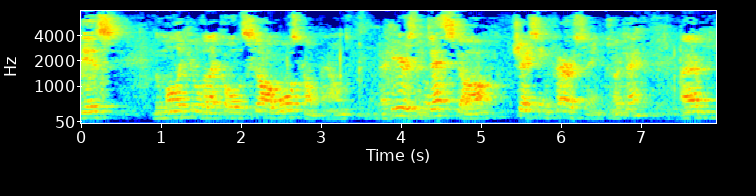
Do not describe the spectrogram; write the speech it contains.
is the molecule that I call the Star Wars compound. Uh, here is the Death Star chasing kerosene, okay? Um,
